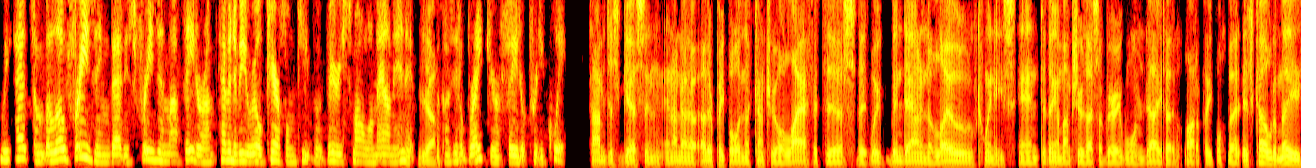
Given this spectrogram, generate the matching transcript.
We've had some below freezing that is freezing my feeder. I'm having to be real careful and keep a very small amount in it. Yeah. Because it'll break your feeder pretty quick. I'm just guessing, and I know other people in the country will laugh at this that we've been down in the low 20s. And to them, I'm sure that's a very warm day to a lot of people, but it's cold to me.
